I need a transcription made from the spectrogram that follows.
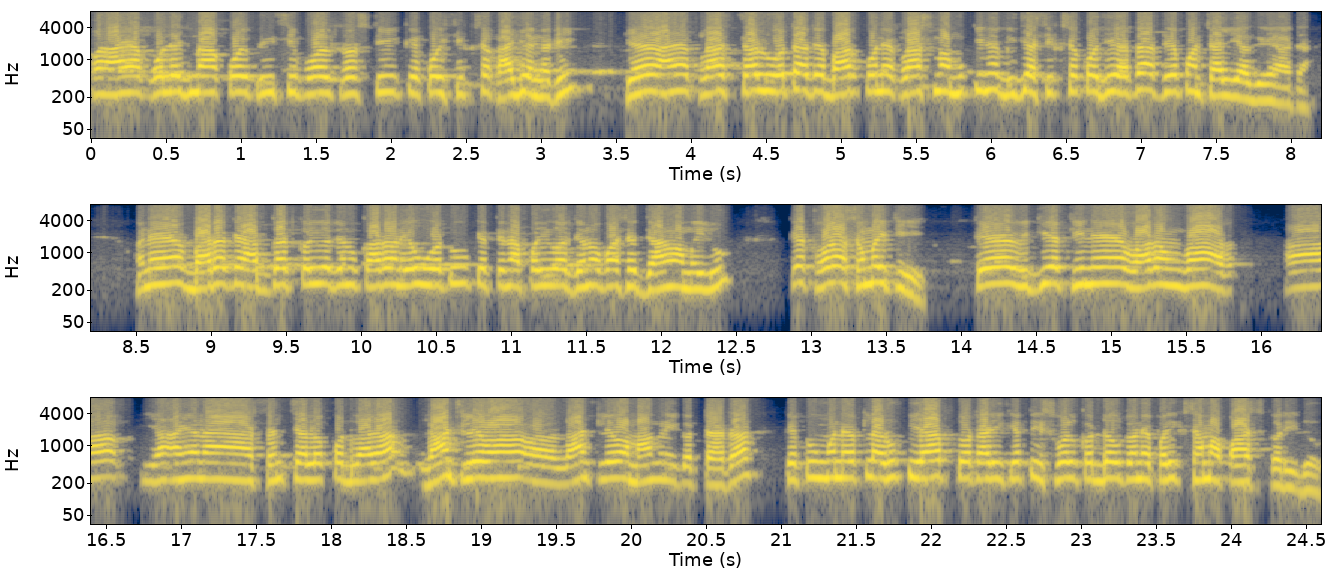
પણ અહીંયા કોલેજમાં કોઈ પ્રિન્સિપલ ટ્રસ્ટી કે કોઈ શિક્ષક હાજર નથી. જે અહીંયા ક્લાસ ચાલુ હતા, તે બાળકોને ક્લાસમાં મૂકીને બીજા શિક્ષકો જે હતા, તે પણ ચાલ્યા ગયા હતા. અને બાળકે આપઘાત કર્યો, તેનું કારણ એવું હતું કે તેના પરિવારજનો પાસે જાણવા મળ્યું કે થોડા સમયથી તે વિદ્યાર્થીને વારંવાર અહીંયાના સંચાલકો દ્વારા લાંચ લેવા લાંચ લેવા માંગણી કરતા હતા કે તું મને આટલા રૂપિયા આપ, તો તારી કેટલી સોલ્વ કરી દઉં, તને પરીક્ષામાં પાસ કરી દઉં.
